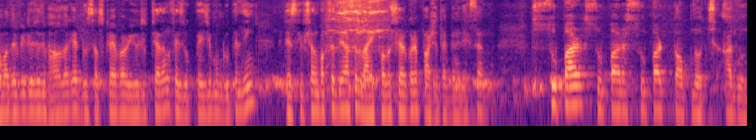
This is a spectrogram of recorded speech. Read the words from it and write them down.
আমাদের ভিডিও যদি ভালো লাগে ডু সাবস্ক্রাইব আর ইউটিউব চ্যানেল ফেসবুক পেজ এবং গ্রুপের লিঙ্ক ডিসক্রিপশন বক্সে দেওয়া আছে। লাইক ফলো শেয়ার করে পাশে থাকবেন, দেখছেন? Super super super top notch আগুন।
